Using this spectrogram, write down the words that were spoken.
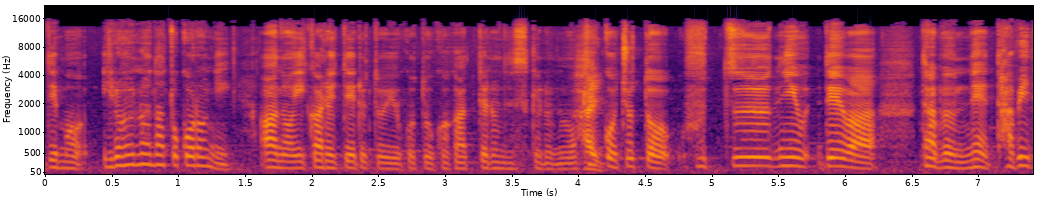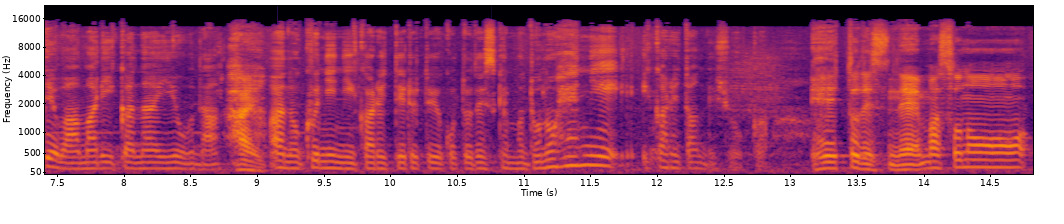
でもいろいろなところにあの行かれているということを伺ってるんですけれども、はい、結構ちょっと普通にでは多分ね旅ではあまり行かないような、はい、あの国に行かれているということですけどもどの辺に行かれたんでしょうか？えー、っとですね、まあ、その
